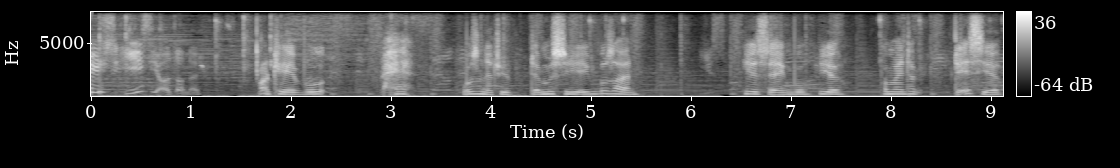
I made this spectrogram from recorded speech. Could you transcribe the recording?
Ich easy, Alter, nicht. Okay, wo. Hä? Wo ist denn der Typ? Der müsste hier irgendwo sein. Hier ist er irgendwo. Hier. Komm mal hinter. Der ist hier.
